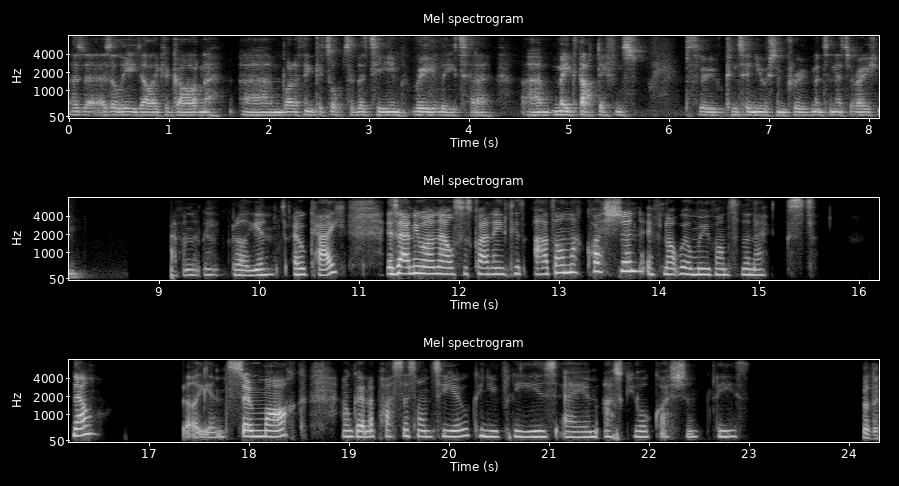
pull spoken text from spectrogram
as a, as a leader like a gardener, um, but I think it's up to the team really to um, make that difference through continuous improvement and iteration. Definitely brilliant. Okay. Is anyone else has got anything to add on that question? If not, we'll move on to the next. No? Brilliant. So, Mark, I'm going to pass this on to you. Can you please um, ask your question, please? So the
